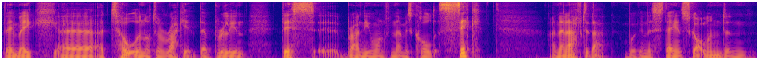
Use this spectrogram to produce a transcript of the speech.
They make uh, a total and utter racket. They're brilliant. This uh, brand new one from them is called Sick. And then after that, we're going to stay in Scotland and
